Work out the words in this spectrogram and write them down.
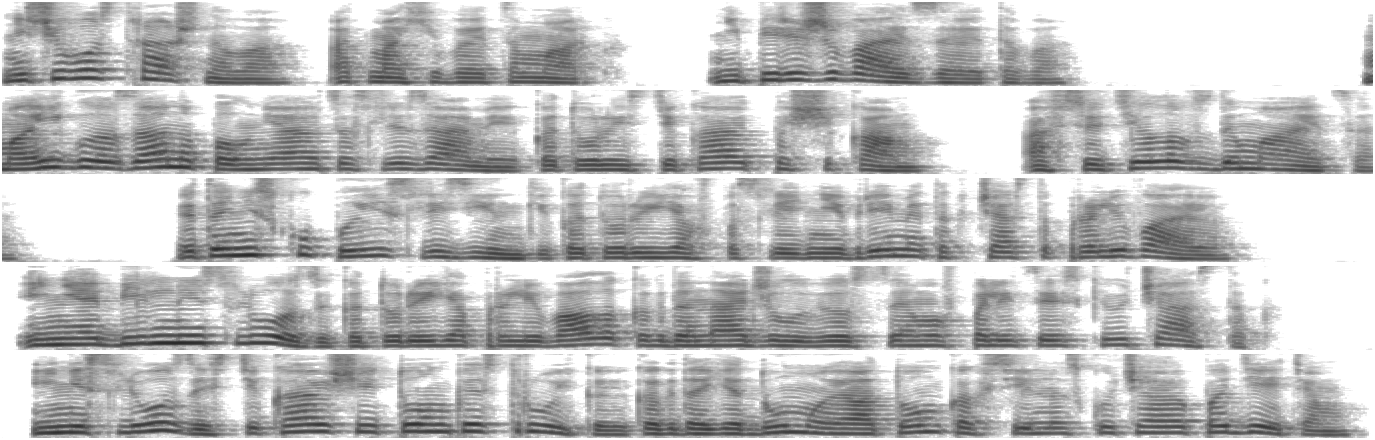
«Ничего страшного», – отмахивается Марк. «Не переживай из-за этого». Мои глаза наполняются слезами, которые стекают по щекам, а все тело вздымается – это не скупые слезинки, которые я в последнее время так часто проливаю. И не обильные слезы, которые я проливала, когда Найджел увез Сэма в полицейский участок. И не слезы, стекающие тонкой струйкой, когда я думаю о том, как сильно скучаю по детям.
